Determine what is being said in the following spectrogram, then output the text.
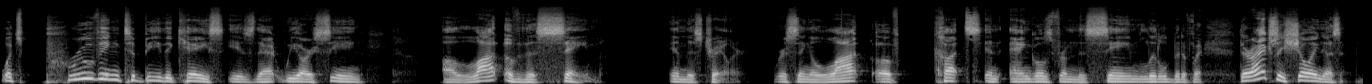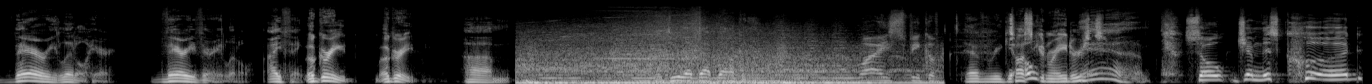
What's proving to be the case is that we are seeing a lot of the same in this trailer. We're seeing a lot of cuts and angles from the same little bit of. They're actually showing us very little here, very very little. I think. Agreed. Agreed. Um, I do love that balcony. Why speak of Every ga- Tusken Raiders. Yeah. So, Jim, this could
